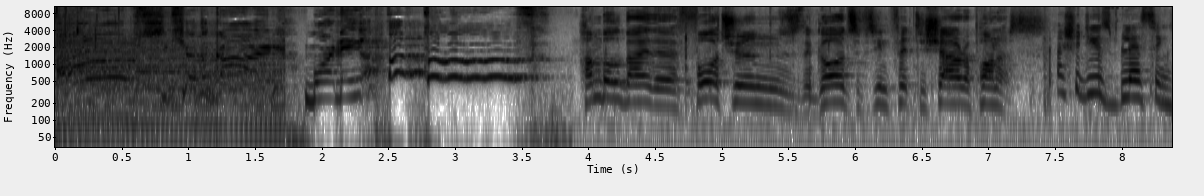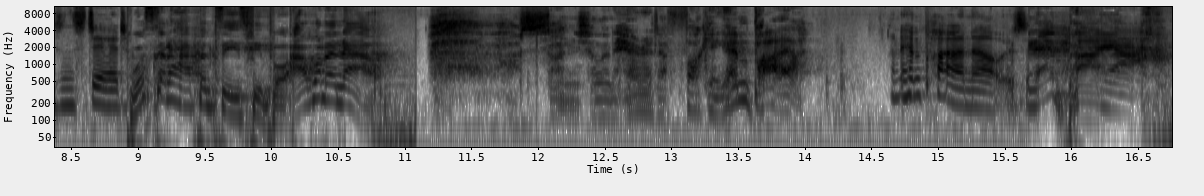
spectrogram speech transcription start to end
Oh, she killed the guard. Morning. Humbled by the fortunes the gods have seen fit to shower upon us. I should use blessings instead. What's gonna happen to these people? I wanna know. Our son shall inherit a fucking empire. An empire now, is it? An empire.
